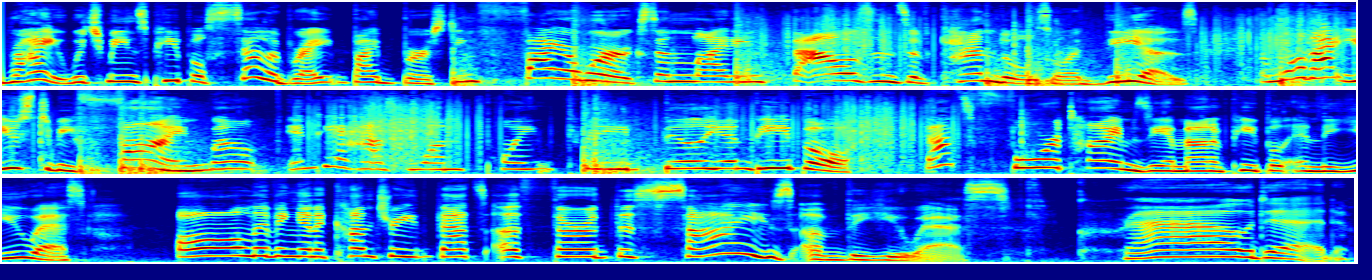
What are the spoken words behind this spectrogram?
Right, which means people celebrate by bursting fireworks and lighting thousands of candles or diyas. And while that used to be fine, well, India has 1.3 billion people. That's four times the amount of people in the US, all living in a country that's a third the size of the US. Crowded.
